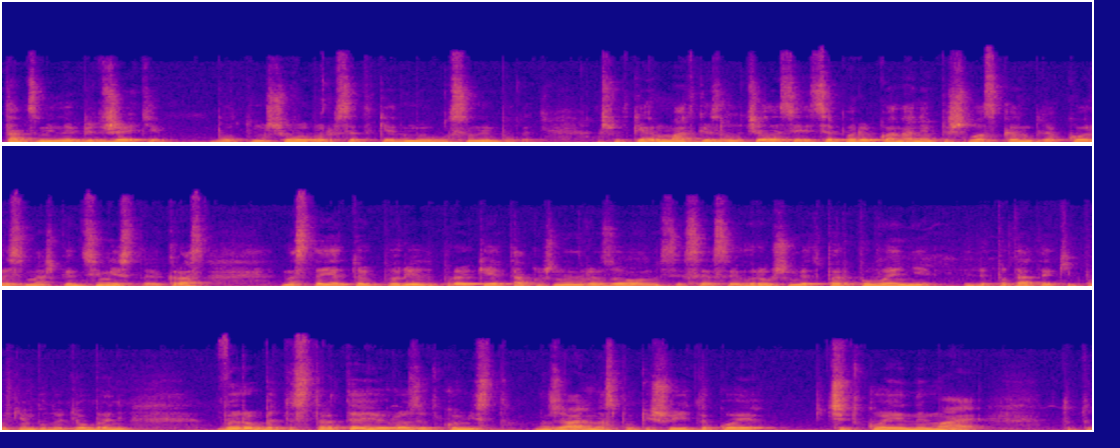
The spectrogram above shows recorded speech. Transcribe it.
так зміни в бюджеті, бо тому що вибори все-таки, я думаю, восени будуть. А що таки громадські залучилися, і це переконання пішло, скажімо, для користь мешканців міста. Якраз настає той період, про який я також неодноразово на всіх сесіях говорив, що ми тепер повинні, і депутати, які потім будуть обрані, виробити стратегію розвитку міста. На жаль, у нас поки що її такої чіткої немає. Тобто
